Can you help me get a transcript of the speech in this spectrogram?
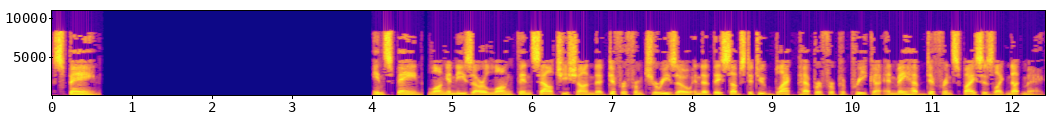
Spain In Spain, longaniza are long thin salchichon that differ from chorizo in that they substitute black pepper for paprika and may have different spices like nutmeg.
